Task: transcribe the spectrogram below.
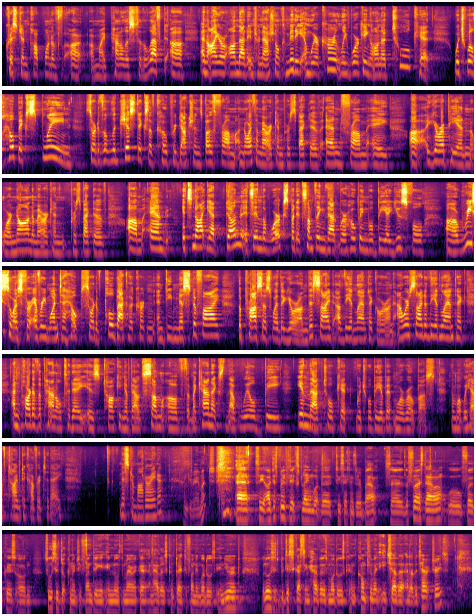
Christian Popp, one of uh, my panelists to the left, uh, and I are on that international committee, and we're currently working on a toolkit which will help explain sort of the logistics of co-productions, both from a North American perspective and from a uh, a European or non-American perspective. Um, and it's not yet done, it's in the works, but it's something that we're hoping will be a useful uh, resource for everyone to help sort of pull back the curtain and demystify the process, whether you're on this side of the Atlantic or on our side of the Atlantic. And part of the panel today is talking about some of the mechanics that will be in that toolkit, which will be a bit more robust than what we have time to cover today. Mr. Moderator. Thank you very much. Uh, I'll just briefly explain what the two sessions are about. So the first hour will focus on sources of documentary funding in North America and how those compare to funding models in Europe. We'll also be discussing how those models can complement each other and other territories.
